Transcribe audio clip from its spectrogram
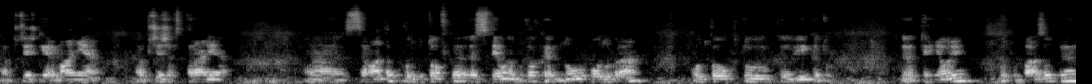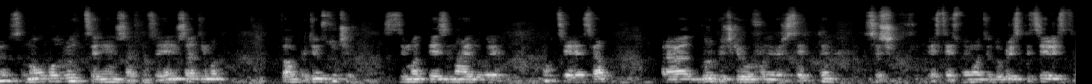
ако щеш Германия, ако щеш Австралия, самата подготовка, а, система на подготовка е много по-добра, отколкото и като а, треньори, като база от треньори, са много по-добри от Съединените щати. Но Съединените щати имат това предимство, че взимат тези най-добри от целия свят, правят групички в университетите, естествено имат и добри специалисти.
